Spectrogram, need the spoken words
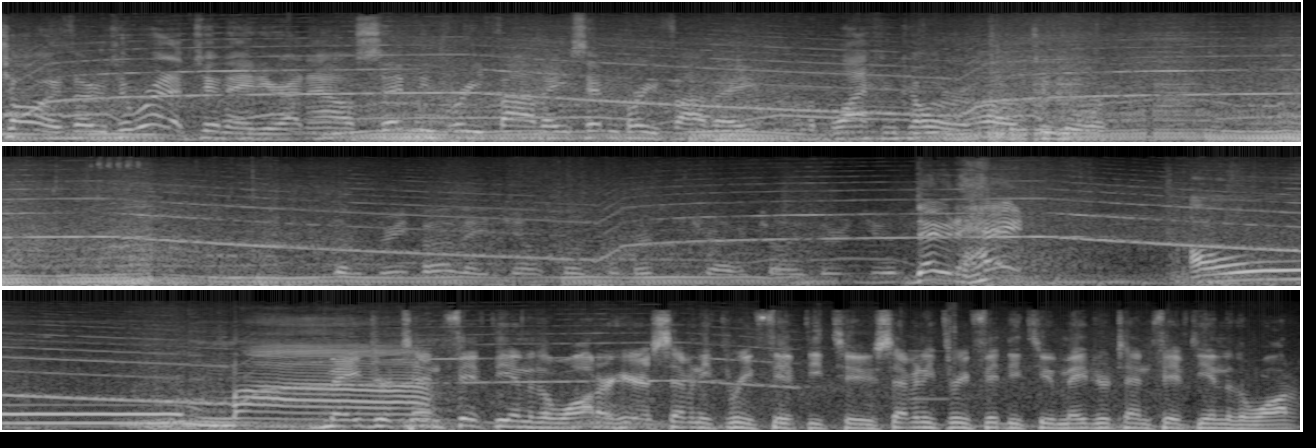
Charlie 32, we're at a 1080 right now. 7358, 7358. On a black and color uh, two door. 7358, channel close for emergency traffic, Charlie 32. Dude, hey! Oh my. Major 1050 into the water here at 7352. 7352, Major 1050 into the water.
